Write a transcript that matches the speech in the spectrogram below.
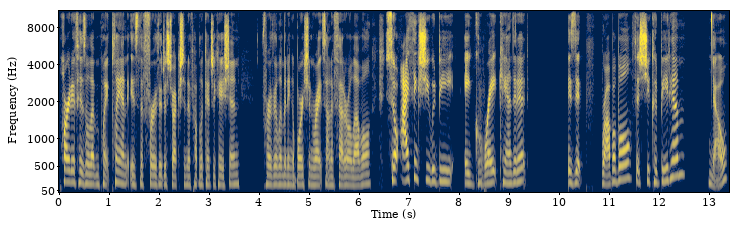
part of his 11 point plan is the further destruction of public education, further limiting abortion rights on a federal level. So I think she would be a great candidate. Is it probable that she could beat him? No,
